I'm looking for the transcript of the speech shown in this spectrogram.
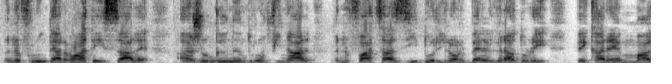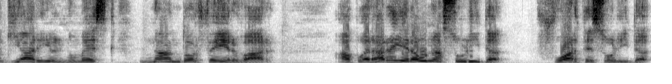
în fruntea armatei sale, ajungând într-un final în fața zidurilor Belgradului, pe care maghiarii îl numesc Nandor Feirvar. Apărarea era una solidă, foarte solidă,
